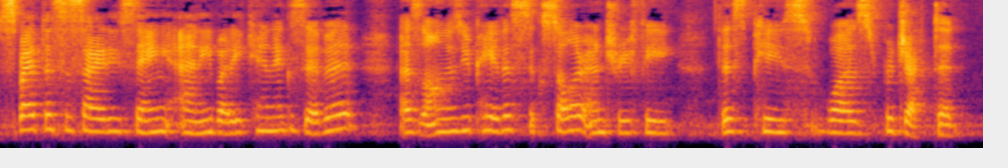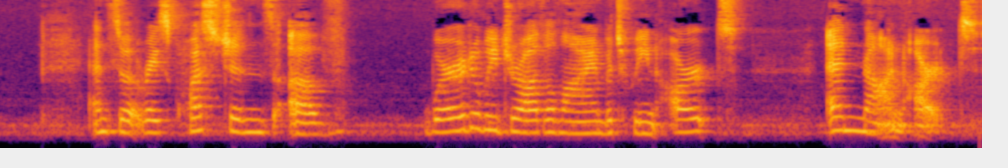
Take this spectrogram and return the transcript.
Despite the society saying anybody can exhibit as long as you pay the $6 entry fee, this piece was rejected. And so it raised questions of where do we draw the line between art and non art?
